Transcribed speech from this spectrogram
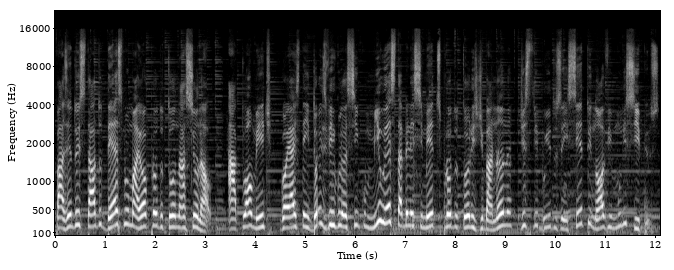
fazendo o estado décimo maior produtor nacional. Atualmente, Goiás tem 2,5 mil estabelecimentos produtores de banana distribuídos em 109 municípios.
